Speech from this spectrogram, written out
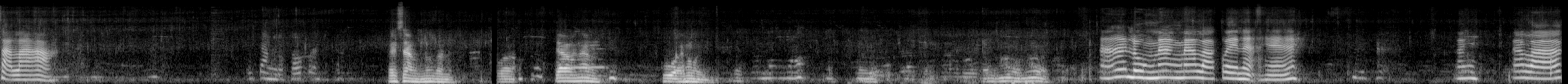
ศาลาสั่งกับเขาก่อนไปสั่งนู่นกันว่าเจ้านั่งกลัวหน่อยเออไอ้เนี่ยเนี่ยอ่าลุงนั่งน่ารักเลยเนี่ยฮะนั่งน่ารัก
